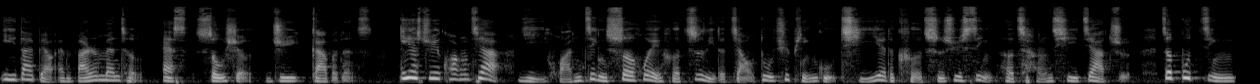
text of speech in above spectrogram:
E 代表 Environmental，S Social，G Governance。ESG 框架以环境、社会和治理的角度去评估企业的可持续性和长期价值。这不仅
